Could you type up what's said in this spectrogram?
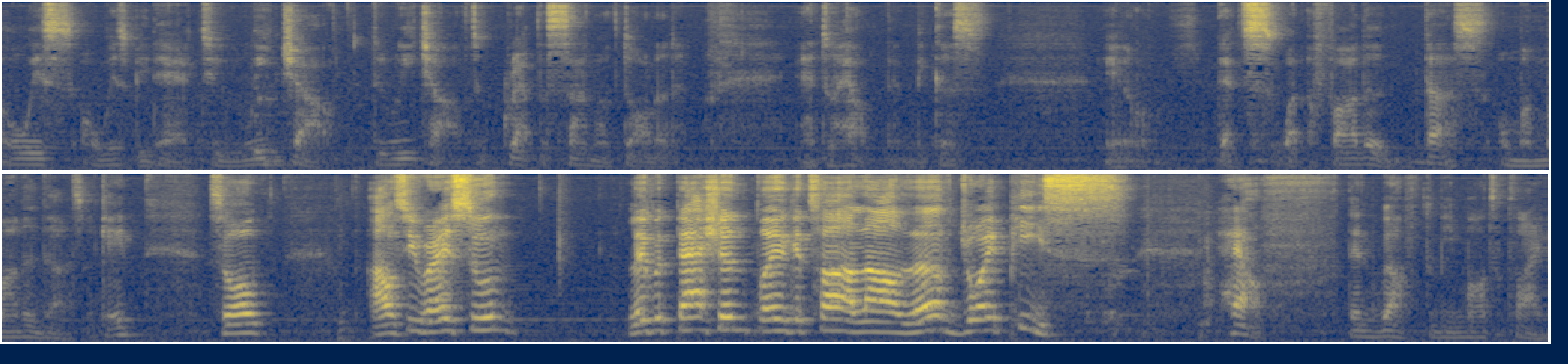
always always be there to reach out to reach out to grab the son or daughter and to help them because you know that's what a father does or my mother does okay so i'll see you very soon Live with passion, play guitar, allow love, joy, peace, health, then wealth to be multiplied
